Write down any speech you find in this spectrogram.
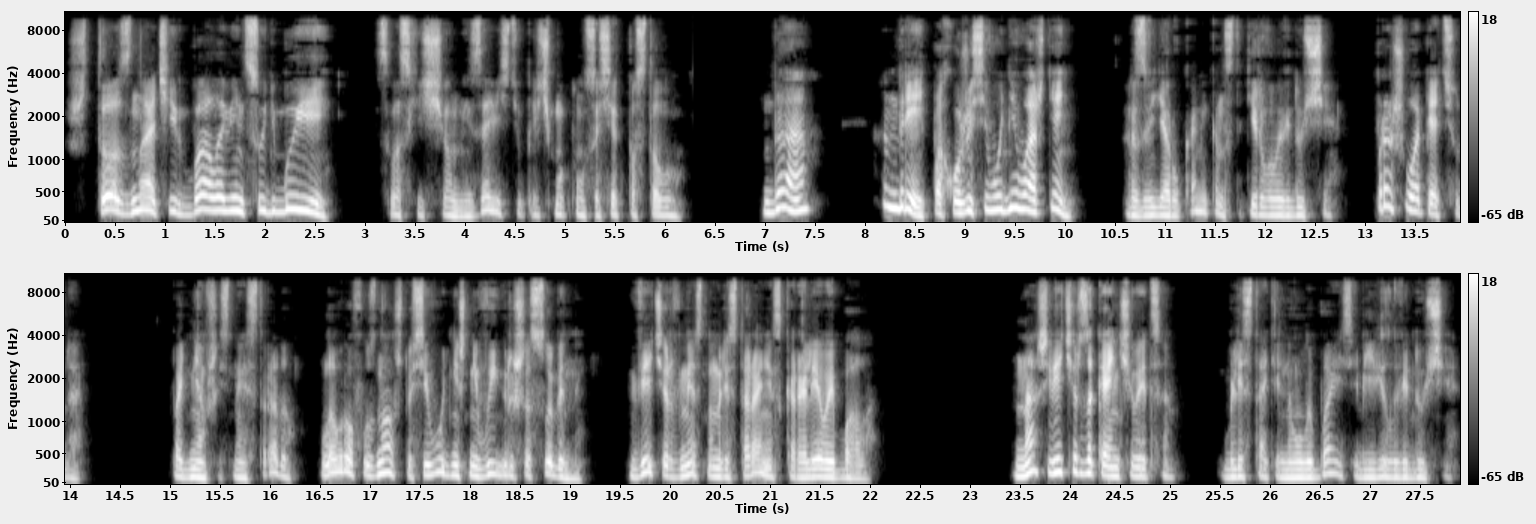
«Что значит баловень судьбы?» С восхищенной завистью причмокнул сосед по столу. «Да, Андрей, похоже, сегодня ваш день», разведя руками, констатировала ведущая. «Прошу опять сюда». Поднявшись на эстраду, Лавров узнал, что сегодняшний выигрыш особенный. Вечер в местном ресторане с королевой бала. «Наш вечер заканчивается», — блистательно улыбаясь, объявила ведущая.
